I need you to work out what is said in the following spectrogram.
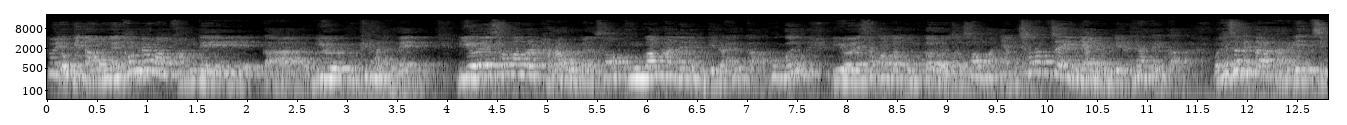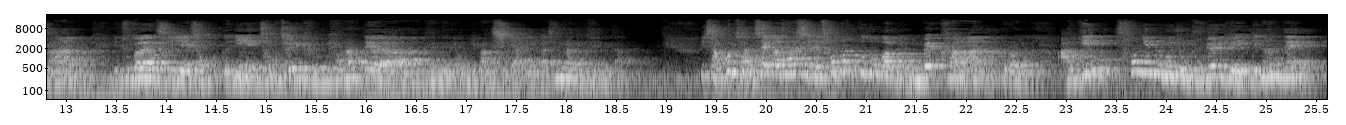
또 여기 나오는 현명한 광대가 리어를 보필하는데 리어의 상황을 바라보면서 공감하는 연기를 할까 혹은 리어의 상황과 동떨어져서 마냥 철학자인 양 연기를 해야 될까 뭐 해석에 따라 다르겠지만 이 두 가지의 접근이 적절히 교- 결합되어야 되는 연기 방식이 아닌가 생각이 됩니다. 이 작품 자체가 사실 선악구도가 명백한 그런 악인, 선인으로 좀 구별이 되어 있긴 한데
